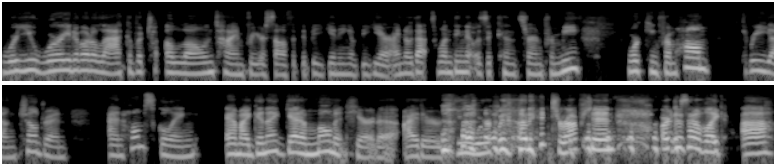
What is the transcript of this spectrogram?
were you worried about a lack of a t- alone time for yourself at the beginning of the year? I know that's one thing that was a concern for me working from home, three young children, and homeschooling. Am I going to get a moment here to either do work without interruption or just have like a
